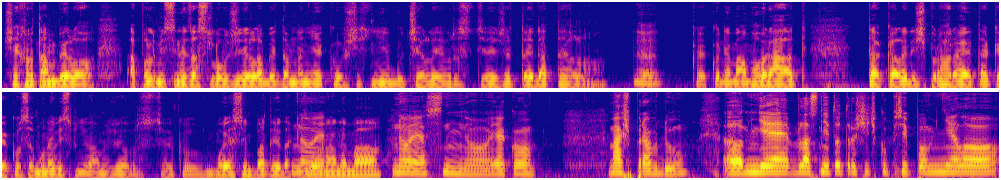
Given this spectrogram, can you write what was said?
všechno tam bylo a podle mě si nezasloužil, aby tam na ně jako všichni bučeli, prostě, že to je datel, no. Hmm. Tak jako nemám ho rád, tak ale když prohraje, tak jako se mu nevysmívám, že jo, prostě jako moje sympatie taky No, no, zrovna nemá. No jasný, no, jako máš pravdu. Eh, Mně vlastně to trošičku připomnělo,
